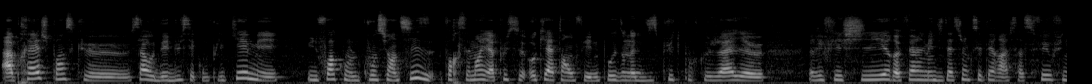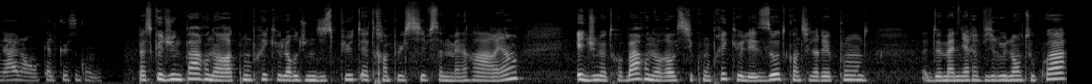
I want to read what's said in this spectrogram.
Après, je pense que ça, au début, c'est compliqué, mais une fois qu'on le conscientise, forcément, il y a plus ok, attends, on fait une pause dans notre dispute pour que j'aille euh, réfléchir, faire une méditation, etc. Ça se fait au final en quelques secondes. Parce que d'une part, on aura compris que lors d'une dispute, être impulsif, ça ne mènera à rien. Et d'une autre part, on aura aussi compris que les autres, quand ils répondent de manière virulente ou quoi,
